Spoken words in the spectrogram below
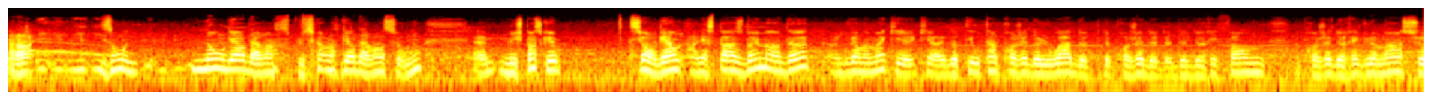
Alors, i- i- ils ont une longueur d'avance, plusieurs longueurs d'avance sur nous. Euh, mais je pense que si on regarde en l'espace d'un mandat, un gouvernement qui a, qui a adopté autant de projets de loi, de, de projets de, de, de, réforme, de projets de règlement sur,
